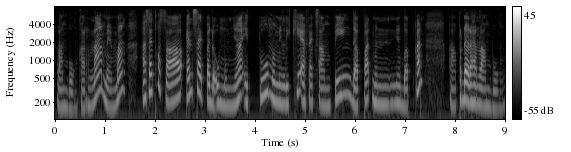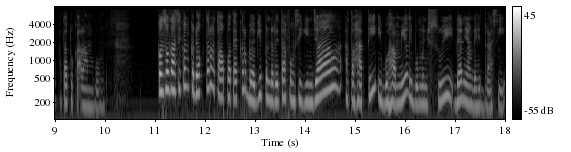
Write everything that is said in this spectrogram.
lambung. Karena memang asetosal, NSAID pada umumnya itu memiliki efek samping dapat menyebabkan uh, perdarahan lambung atau tukak lambung. Konsultasikan ke dokter atau apoteker bagi penderita fungsi ginjal atau hati, ibu hamil, ibu menyusui, dan yang dehidrasi.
